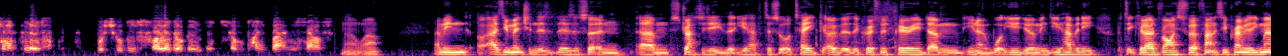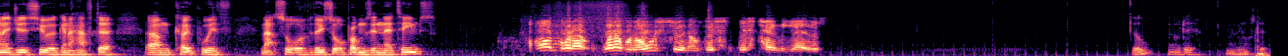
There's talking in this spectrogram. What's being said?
checklist which will be followed up at, at some point by myself. Oh wow. I mean, as you mentioned, there's, there's a certain um, strategy that you have to sort of take over the Christmas period. Um, you know what you do. I mean, do you have any particular advice for fantasy Premier League managers who are going to have to um, cope with that sort of those sort of problems in their teams? Um, what I what I would always say around this this time of year is Oh, oh dear, we lost it.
